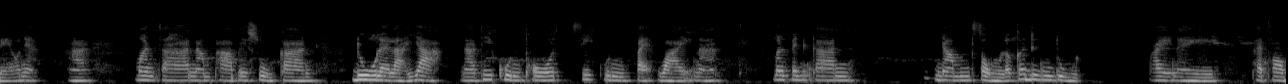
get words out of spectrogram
แล้วเนี่ยนะมันจะนำพาไปสู่การดูหลาย ๆ อย่างนะที่คุณโพสต์ที่คุณแปะไว้นะ มันเป็นการนำส่งแล้วก็ดึงดูดไปในแพลตฟอร์ม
